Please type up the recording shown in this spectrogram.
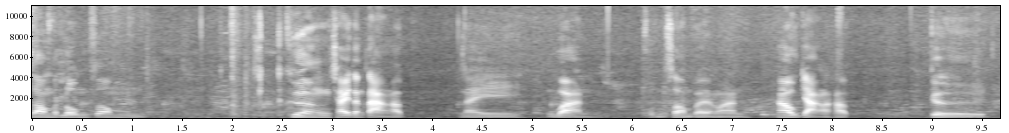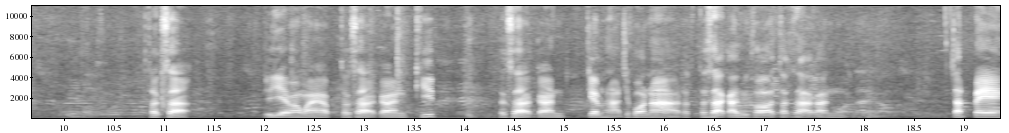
ซ่อมพัดลมซ่อมเครื่องใช้ต่างๆครับ ในหมู่บ้าน ผมซ่อมไปประมาณห้าอย่างแล้วครับ เกิดทักษะเยอะแยะมากมายครับ ทักษะการคิด ทักษะการแก้ปัญหาเฉพาะหน้า ทักษะการวิเคราะห์ ทักษะการจัดแปลง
